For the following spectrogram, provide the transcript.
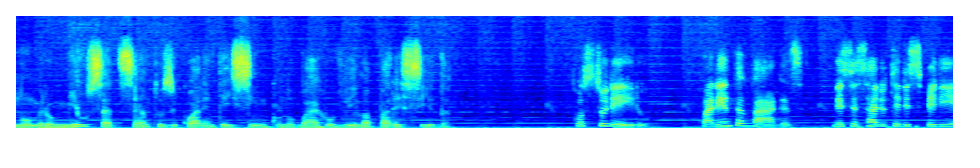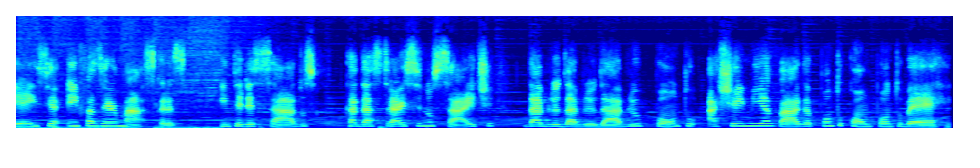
número 1745, no bairro Vila Aparecida. Costureiro, 40 vagas. Necessário ter experiência em fazer máscaras. Interessados, cadastrar-se no site www.acheiminhavaga.com.br.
